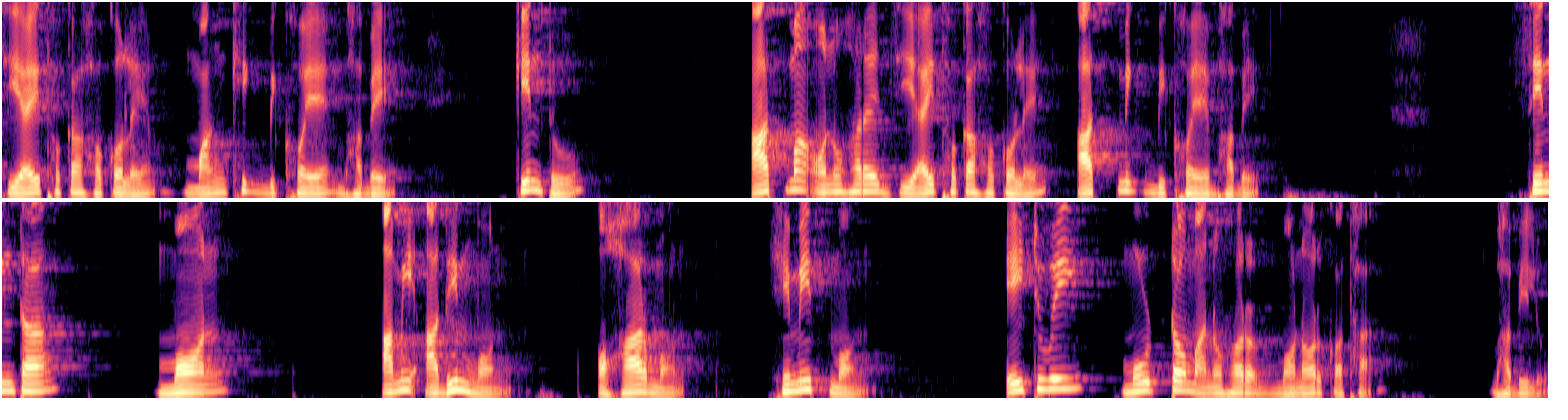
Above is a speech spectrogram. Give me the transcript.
জীয়াই থকাসকলে মাংসিক বিষয়ে ভাবে, কিন্তু আত্মা অনুসাৰে জীয়াই থকাসকলে আত্মিক বিষয়ে ভাবে। চিন্তা, মন, আমি আদিম মন, অহাৰ মন, সীমিত মন, এইটোৱেই মূৰ্ত মানুহৰ মনৰ কথা ভাবিলোঁ।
